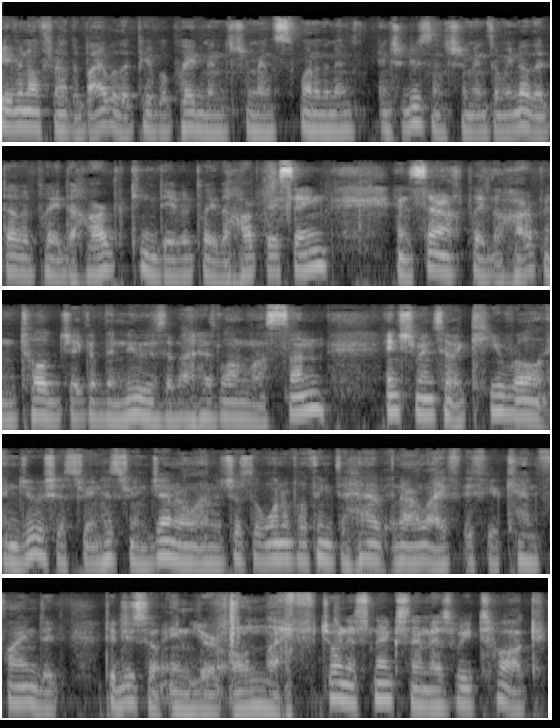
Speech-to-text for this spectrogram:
We even know throughout the Bible that people played instruments. One of them introduced instruments, and we know that David played the harp. King David played the harp, they say, and Serach played the harp and told Jacob the news about his long lost son. Instruments have a key role in Jewish history and history in general, and it's just a wonderful thing to have in our life if you can find it to do so in your own life. Join us next time as we talk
